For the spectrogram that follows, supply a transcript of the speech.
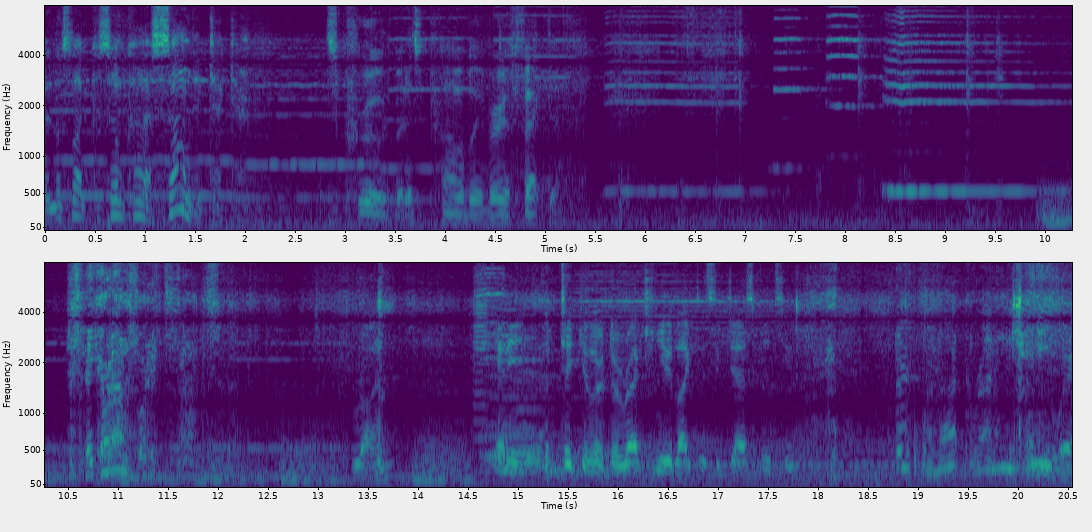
It looks like some kind of sound detector. It's crude, but it's probably very effective. Let's make a run for it. Run? Any particular direction you'd like to suggest, Fitzhugh? We're not running anywhere.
